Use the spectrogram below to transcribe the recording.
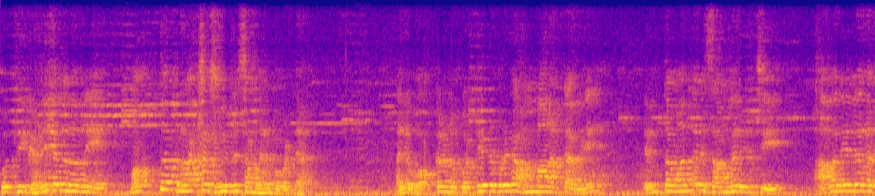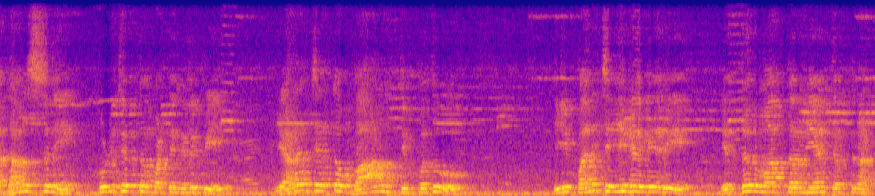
కొద్ది గడియల్లోనే మొత్తం రాక్షస సంహరింపబడ్డారు. అది ఒక్కడిని కొట్టేటప్పటిగా అమ్మ అంటామే. ఎంతమందిని సంహరించి అవలీలగా ధనుస్సుని కుడి చేత్తో పట్టి నిలిపి ఎడం చేత్తో బాణం తిప్పుతూ ఈ పని చేయగలిగేది ఇద్దరు మాత్రమే అని చెప్తున్నాడు.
